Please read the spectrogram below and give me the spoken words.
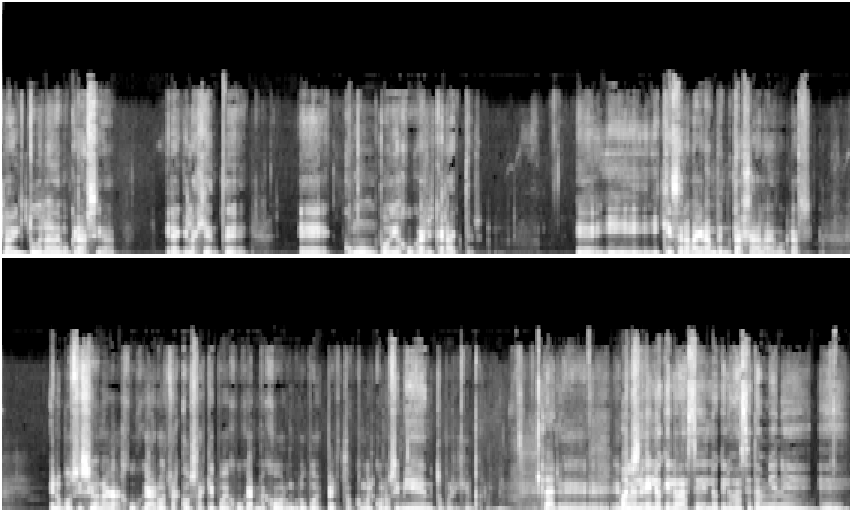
la virtud de la democracia era que la gente eh, común podía juzgar el carácter. Eh, y, y, que esa era la gran ventaja de la democracia. En oposición a juzgar otras cosas que puede juzgar mejor un grupo de expertos, como el conocimiento, por ejemplo. Claro. Eh, bueno, entonces, es lo que lo hace, lo que los hace también eh,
